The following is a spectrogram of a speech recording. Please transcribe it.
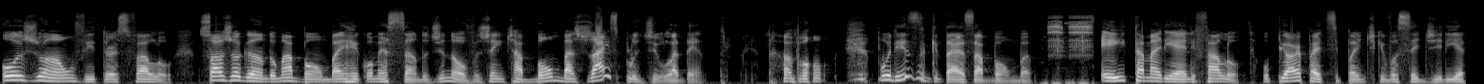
O João Vittors falou: só jogando uma bomba e recomeçando de novo. Gente, a bomba já explodiu lá dentro. Tá bom? Por isso que tá essa bomba. Eita Marielle falou: o pior participante que você diria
